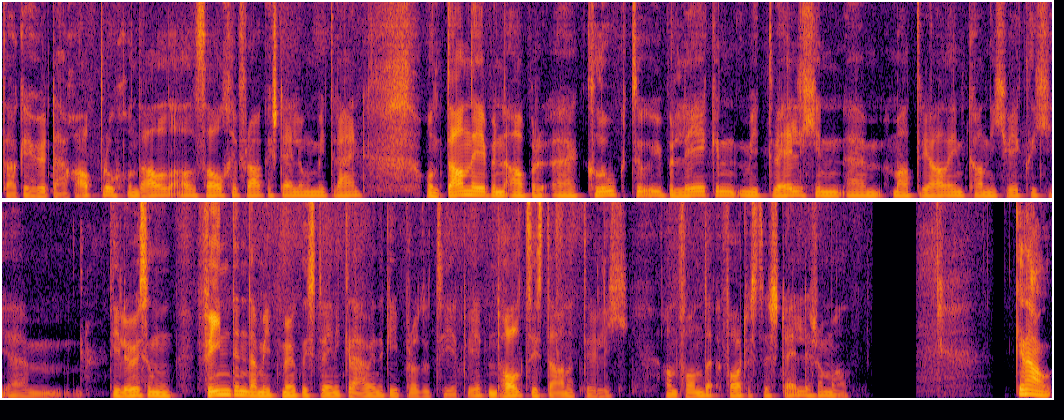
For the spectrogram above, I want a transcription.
da gehört auch Abbruch und all, all solche Fragestellungen mit rein. Und dann eben aber äh, klug zu überlegen, mit welchen ähm, Materialien kann ich wirklich ähm, die Lösung finden, damit möglichst wenig Grauenergie produziert wird. Und Holz ist da natürlich an vorderster Stelle schon mal. Genau,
